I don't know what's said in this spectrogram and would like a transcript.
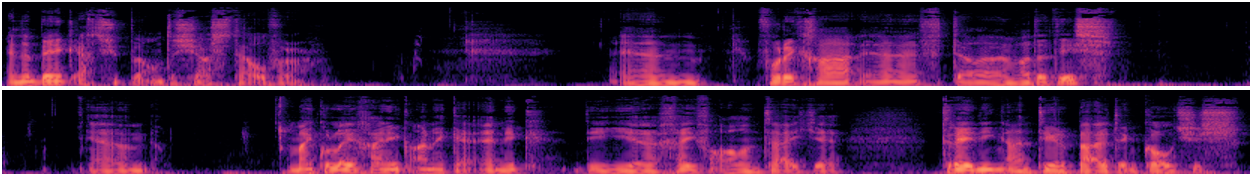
En daar ben ik echt super enthousiast over. En voor ik ga vertellen wat het is, um, mijn collega en ik, Anneke en ik, die geven al een tijdje training aan therapeuten en coaches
